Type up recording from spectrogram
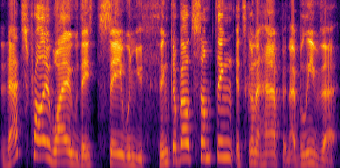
That's probably why they say when you think about something, it's gonna happen. I believe that.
